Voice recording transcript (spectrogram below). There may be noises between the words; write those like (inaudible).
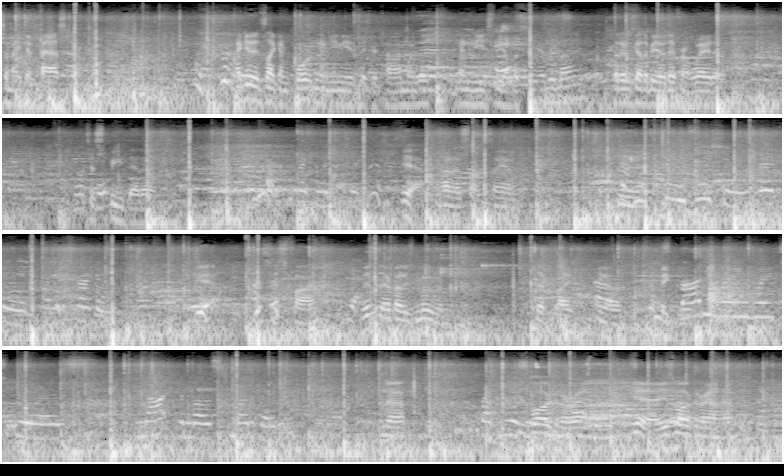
to do that to make it faster. I get it's like important and you need to take your time with it, and you need to be able to see everybody. But there's got to be a different way to to speed that up. Yeah, it first. Yeah, that's what I'm saying. So his transition and is what he's struggling. Yeah, this is fine. This is everybody's moving, except like you know oh, the big group. body language is not the most motivating, No, but he is he's walking around. Yeah, he's walking around helping people.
